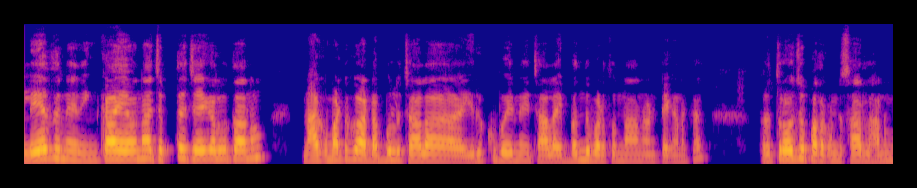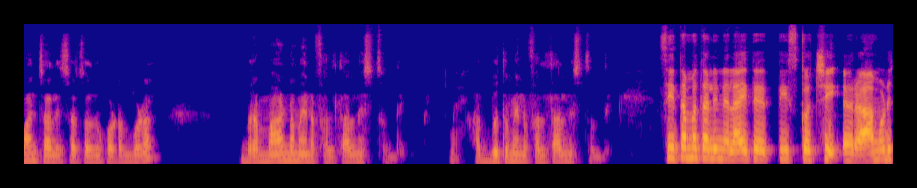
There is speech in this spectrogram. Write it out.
లేదు నేను. ఇంకా ఏమైనా చెప్తే చేయగలుగుతాను. నాకు మటుకు ఆ డబ్బులు చాలా ఇరుక్కుపోయినాయి చాలా ఇబ్బంది పడుతున్నాను అంటే కనుక ప్రతిరోజు పదకొండు సార్లు హనుమాన్ చాలీసా చదువుకోవడం కూడా బ్రహ్మాండమైన ఫలితాలను ఇస్తుంది. అద్భుతమైన ఫలితాలను ఇస్తుంది. సీతమ్మ తల్లిని ఎలా అయితే తీసుకొచ్చి రాముడి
